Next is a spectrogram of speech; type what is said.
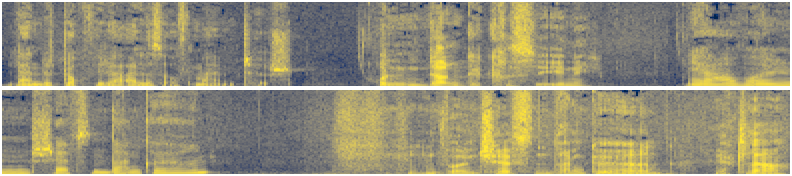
landet doch wieder alles auf meinem Tisch. Und ein Danke kriegst du eh nicht. Ja, wollen Chefs ein Danke hören? Wollen Chefs ein Danke hören? Ja klar.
